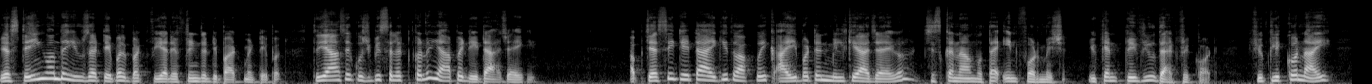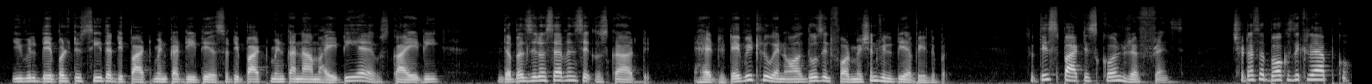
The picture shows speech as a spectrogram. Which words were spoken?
we are staying on the user table but we are referring the department table तो यहाँ से कुछ भी सेलेक्ट कर लो, यहाँ पे डेटा आ जाएगी। अब जैसे ही डेटा आएगी तो आपको एक आई बटन मिल के आ जाएगा, जिसका नाम होता है information you can preview that record if you click on I you will be able to see the department का डिटेल्स तो डिपार्टमेंट का नाम आई है, उसका I D double zero seven six उसका head David Lu and all those information will be available so this part is called reference छोटा सा बॉक्स दिख रहा है आपको?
